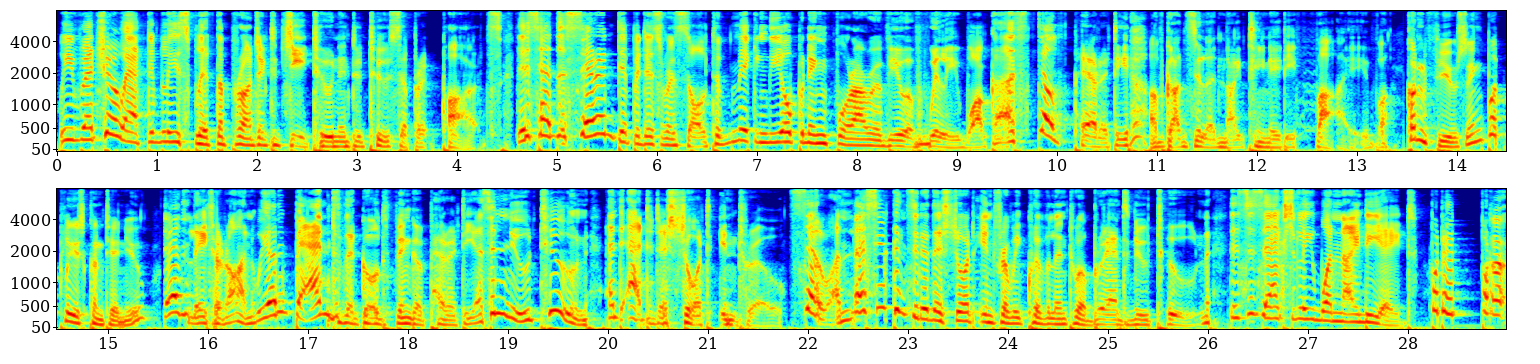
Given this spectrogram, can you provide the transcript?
we retroactively split the Project G tune into two separate parts. This had the serendipitous result of making the opening for our review of Willy Wonka a stealth parody of Godzilla 1985. Confusing, but please continue. Then later on, we unbanned the Goldfinger parody as a new tune and added a short intro. So, unless you consider this short intro equivalent to a brand new tune, this is actually 198. But it, but, uh,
